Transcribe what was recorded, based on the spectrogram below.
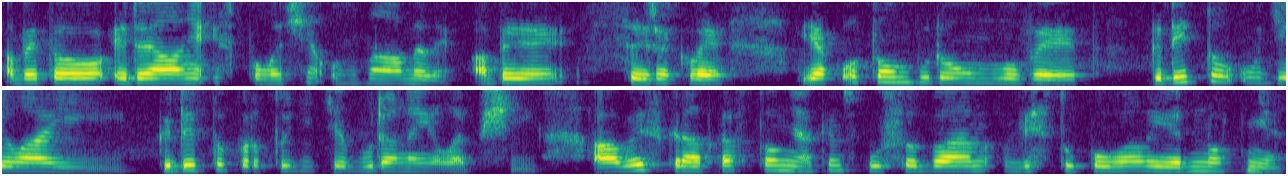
Aby to ideálně i společně oznámili. Aby si řekli, jak o tom budou mluvit, kdy to udělají, kdy to pro to dítě bude nejlepší. A aby zkrátka v tom nějakým způsobem vystupovali jednotně.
